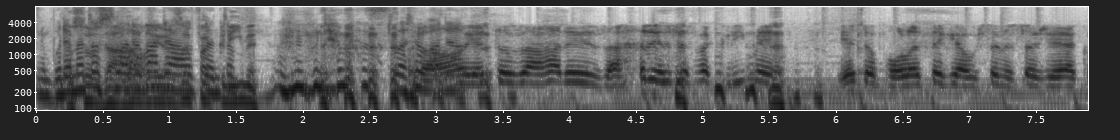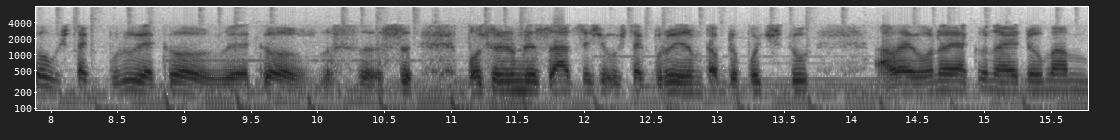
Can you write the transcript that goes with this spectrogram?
No, budeme to, to sledovat dál. Tento... budeme sledovat no, dál. je to záhady, záhady Josefa Klímy. Je to po letech, já už jsem myslel, že jako už tak budu jako, jako s, s, po 70, že už tak budu jenom tam do počtu, ale ono jako najednou mám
